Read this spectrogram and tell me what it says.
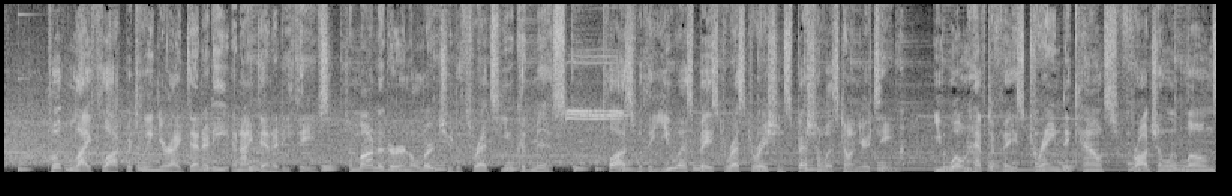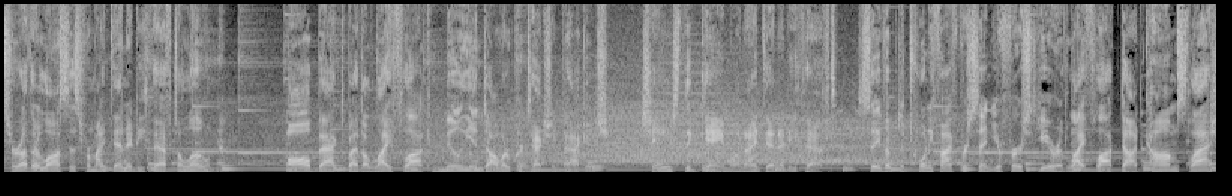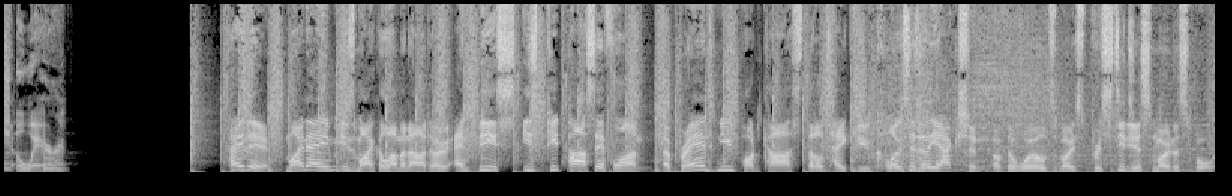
Put LifeLock between your identity and identity thieves to monitor and alert you to threats you could miss. Plus, with a US-based restoration specialist on your team, you won't have to face drained accounts, fraudulent loans, or other losses from identity theft alone. All backed by the LifeLock Million Dollar Protection Package. Change the game on identity theft. Save up to 25% your first year at lifelock.com slash aware. Hey there, my name is Michael Lamonato, and this is Pit Pass F1, a brand new podcast that'll take you closer to the action of the world's most prestigious motorsport.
